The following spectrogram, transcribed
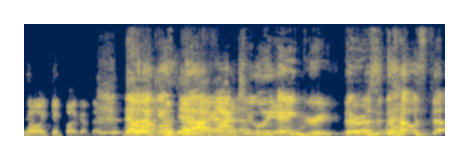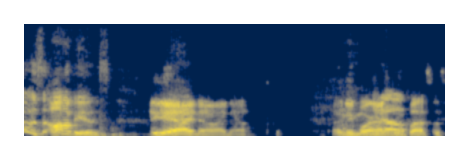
No one can fuck up that. No that one can was say not higher than actually angry. There was that was that was obvious. Yeah, I know, I know. I need more You acting know, classes.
